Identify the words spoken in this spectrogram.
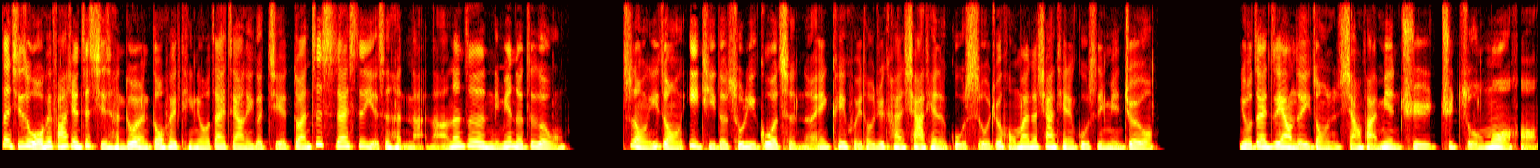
但其实我会发现，这其实很多人都会停留在这样的一个阶段，这实在是也是很难啊。那这里面的这种这种一种议题的处理过程呢，诶，可以回头去看夏天的故事。我觉得红曼在夏天的故事里面就有有在这样的一种想法面去去琢磨哈。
